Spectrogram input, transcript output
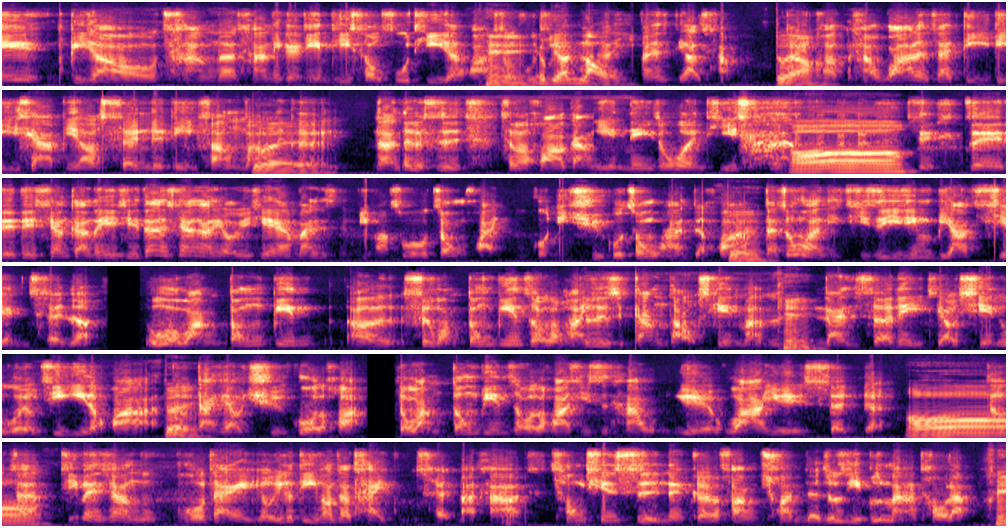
比较长的，它那个电梯手扶梯的话，手扶梯又比较老，一般是比较长。对啊，他他挖了在地底下比较深的地方嘛，对，那个那那个是什么花岗岩那一种问题哦，对对对，香港那一些，但是香港有一些还蛮，比方说中环，如果你去过中环的话，对，但中环你其实已经比较浅层了。如果往东边，呃，是往东边走的话，就是港岛线嘛，蓝色那一条线，如果有记忆的话，对，大家有去过的话。就往东边走的话，其实它越挖越深的哦。都在基本上，我在有一个地方叫太古城嘛，它从前是那个放船的，就是也不是码头啦，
